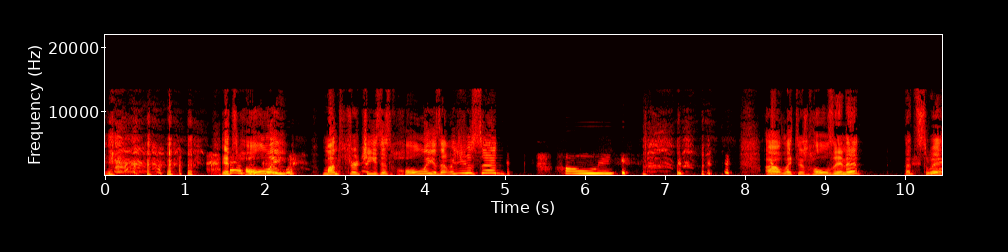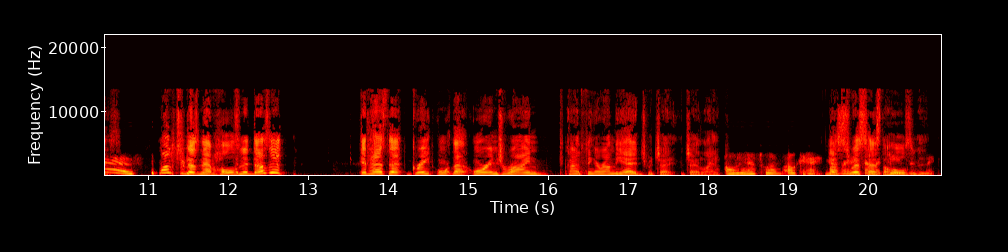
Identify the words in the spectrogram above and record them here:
guess. it's holy. It's holy. Munster cheese is holy. Is that what you just said? Holy. Oh, like there's holes in it? That's Swiss. Yes. Munster doesn't have holes in it, does it? It has that great or- that orange rind kind of thing around the edge, which I which I like. Oh, that's one. Okay. Yeah, All right. Swiss has the holes in it. mixed.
